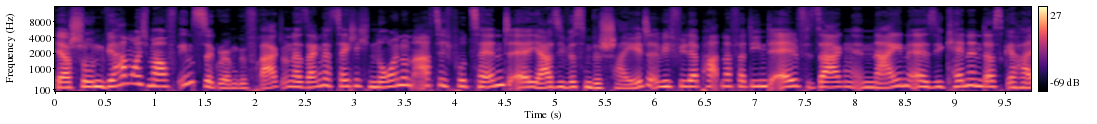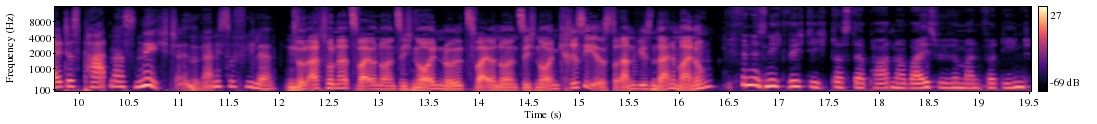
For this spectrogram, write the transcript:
Ja, schon. Wir haben euch mal auf Instagram gefragt und da sagen tatsächlich 89 Prozent, äh, ja, sie wissen Bescheid, äh, wie viel der Partner verdient. Elf sagen, nein, äh, sie kennen das Gehalt des Partners nicht. Also gar nicht so viele. 0800 92 90 92 9. Chrissy ist dran. Wie ist denn deine Meinung? Ich finde es nicht wichtig, dass der Partner weiß, wie viel man verdient.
